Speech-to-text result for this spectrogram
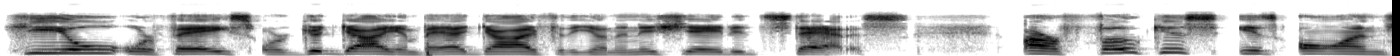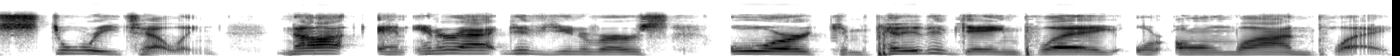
heel or face or good guy and bad guy for the uninitiated status. Our focus is on storytelling, not an interactive universe or competitive gameplay or online play.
